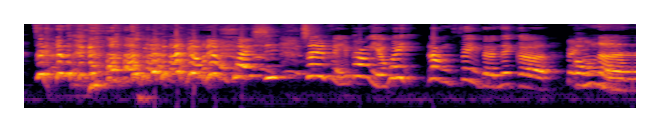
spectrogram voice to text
这个那个有没有关系？所以肥胖也会浪费的那个功能，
